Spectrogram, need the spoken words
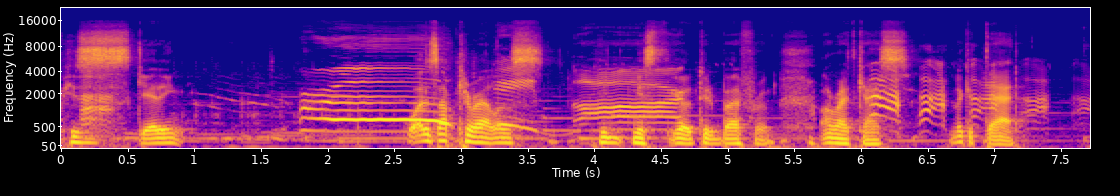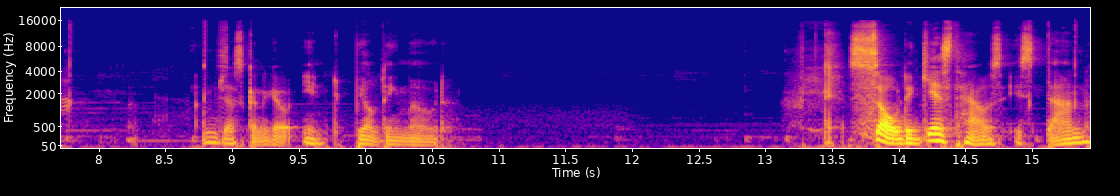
he's getting. What is up, Keralis? He needs to go to the bathroom. Alright, guys, look at that. I'm just gonna go into building mode. So, the guest house is done.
